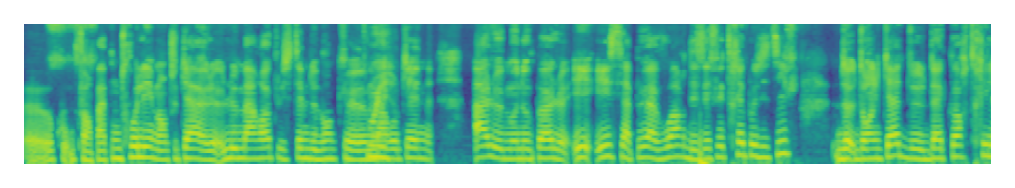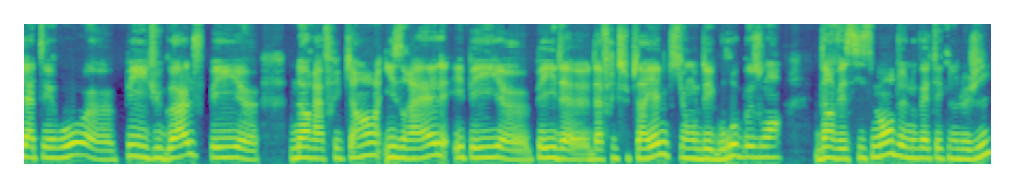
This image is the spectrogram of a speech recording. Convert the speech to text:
enfin pas contrôlé, mais en tout cas le Maroc, le système de banque marocaine a le monopole et, et, ça peut avoir des effets très positifs dans le cadre d'accords trilatéraux pays du Golfe, pays nord-africains, Israël et pays pays d'Afrique subsaharienne qui ont des gros besoins d'investissement, de nouvelles technologies,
